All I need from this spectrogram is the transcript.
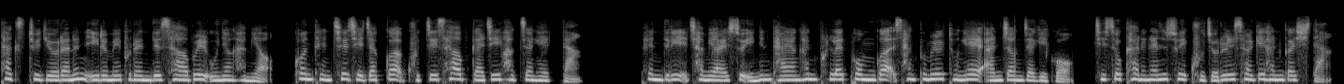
탁스튜디오라는 이름의 브랜드 사업을 운영하며 콘텐츠 제작과 굿즈 사업까지 확장했다. 팬들이 참여할 수 있는 다양한 플랫폼과 상품을 통해 안정적이고 지속 가능한 수익 구조를 설계한 것이다.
